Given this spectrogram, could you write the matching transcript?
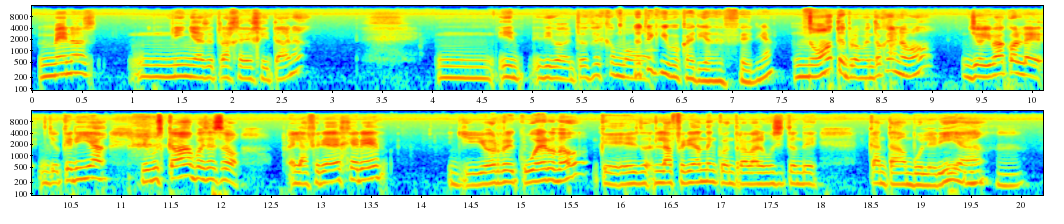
menos niñas de traje de gitana. Mm, y, digo, entonces como... ¿No te equivocarías de feria? No, te prometo que no. Yo iba con la... Yo quería... Yo buscaba, pues eso, en la feria de Jerez yo recuerdo que es la feria donde encontraba algún sitio donde cantaban bulería.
